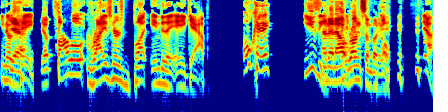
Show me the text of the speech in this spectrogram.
He knows, yeah, hey, yep. follow Risner's butt into the A gap. Okay, easy. And then outrun somebody. yeah, yeah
